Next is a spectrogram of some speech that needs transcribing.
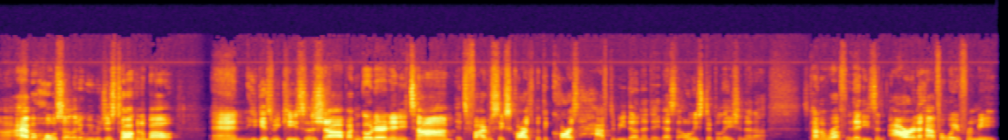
uh, I have a wholesaler that we were just talking about, and he gives me keys to the shop. I can go there at any time. It's five or six cars, but the cars have to be done that day. That's the only stipulation that I. It's kind of rough that he's an hour and a half away from me,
